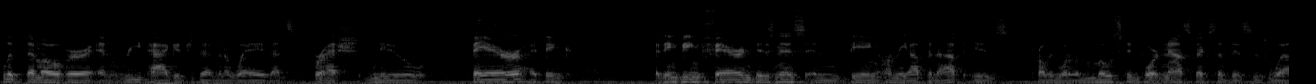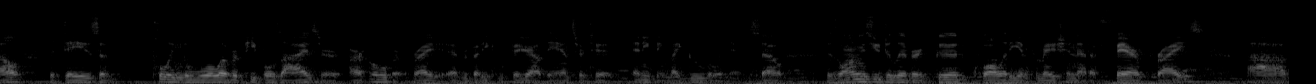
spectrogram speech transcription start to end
flip them over and repackage them in a way that's fresh, new, fair. I think I think being fair in business and being on the up and up is probably one of the most important aspects of this as well. The days of pulling the wool over people's eyes are, are over, right? Everybody can figure out the answer to anything by Googling it. So, as long as you deliver good quality information at a fair price, um,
